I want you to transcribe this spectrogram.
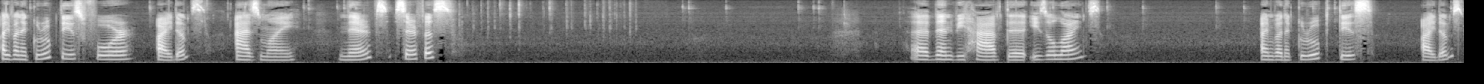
I want to group these four items as my NURBS surface Uh, then we have the ISO lines. I'm going to group these items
